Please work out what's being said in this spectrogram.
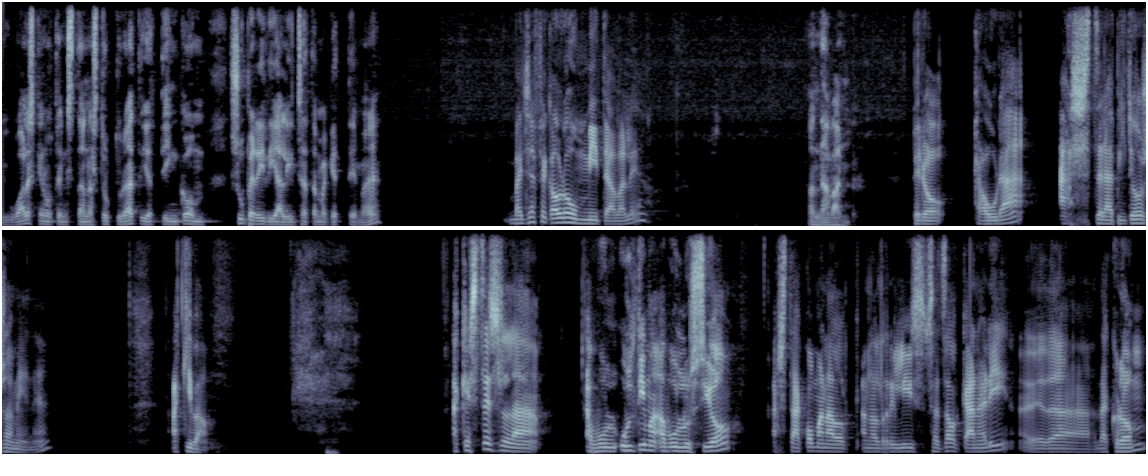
Igual és que no ho tens tan estructurat i et tinc com superidealitzat amb aquest tema, eh? Vaig a fer caure un mite, ¿vale? Endavant. però caurà estrepitosament, eh? Aquí va. Aquesta és la evol última evolució. Està com en el, en el release, saps el Canary eh, de, de Chrome?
